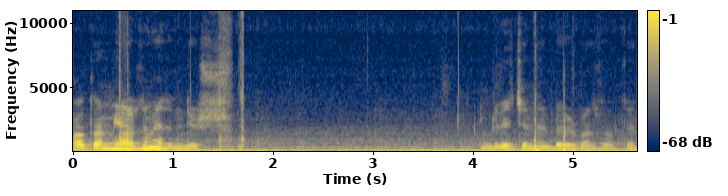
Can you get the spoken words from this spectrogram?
Adam yardım edin diyor. İngilizcenin berbat zaten.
